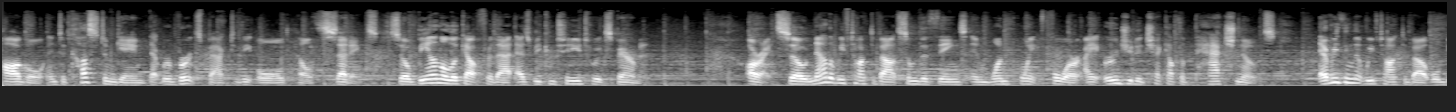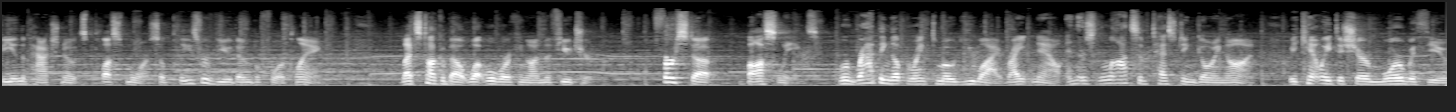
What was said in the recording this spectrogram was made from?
toggle into custom game that reverts back to the old health settings. So be on the lookout for that as we continue to experiment. Alright, so now that we've talked about some of the things in 1.4, I urge you to check out the patch notes. Everything that we've talked about will be in the patch notes plus more, so please review them before playing. Let's talk about what we're working on in the future. First up, boss leagues. We're wrapping up ranked mode UI right now, and there's lots of testing going on. We can't wait to share more with you,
